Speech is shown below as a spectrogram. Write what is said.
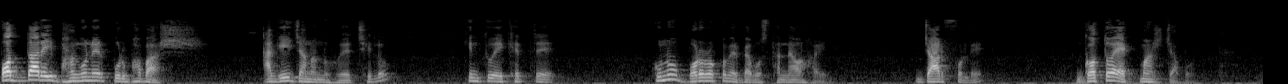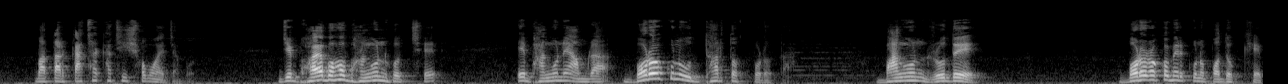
পদ্মার এই ভাঙনের পূর্বাভাস আগেই জানানো হয়েছিল, কিন্তু এক্ষেত্রে কোনো বড় রকমের ব্যবস্থা নেওয়া হয়নি, যার ফলে গত এক মাস যাবৎ বা তার কাছাকাছি সময় যাবৎ যে ভয়াবহ ভাঙন হচ্ছে এ ভাঙনে আমরা বড় কোনো উদ্ধার তৎপরতা। ভাঙন রোদে বড় রকমের কোনো পদক্ষেপ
